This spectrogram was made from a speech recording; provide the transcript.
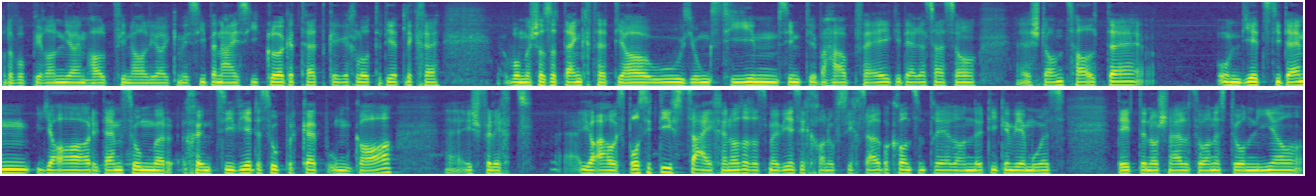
oder wo Piranha im Halbfinale ja irgendwie 7-1 eingeschaut hat gegen Kloten Dietliken, wo man schon so gedacht hat, ja, uh, das junges Team, sind die überhaupt fähig, in dieser Saison äh, standzuhalten? Und jetzt in diesem Jahr, in diesem Sommer, können sie wie den Supercup umgehen. Äh, ist vielleicht ja auch ein positives Zeichen, oder? dass man wie sich kann auf sich selber konzentrieren kann und nicht irgendwie muss dort noch schnell so ein Turnier,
